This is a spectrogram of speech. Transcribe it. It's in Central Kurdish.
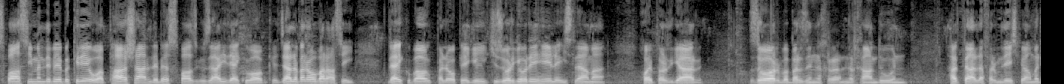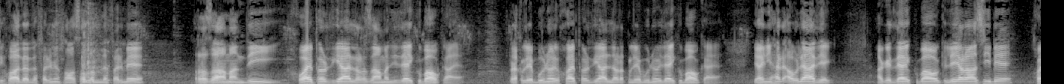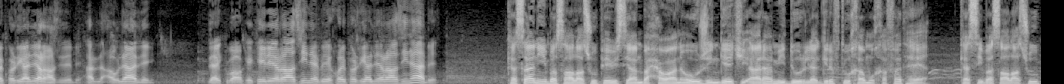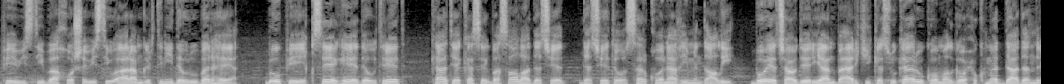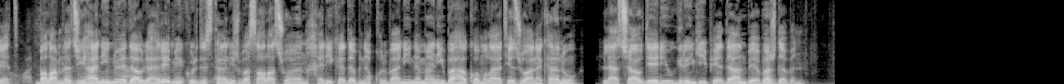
سوپاسی من دەبێ بکرێ و پاشان دەبێت سوپاس گوزاری دایک و باو بکرێت جا لەبەرەوە بەڕاستی دایک و باوک پەلەوە پێگەیەکی زۆر گەورەی هەیە لە ئیسلامە خۆی پردگار زۆر بە بەرز نرخاندون هەتا لە فرمدەیش پێغمەری خوادا دە فەرمی ساسەڵم لە فەرمێ ڕەزامەندی خی پردگار لە ڕزامەندی دایک و باوکایە ڕق لێبوونەوەی خی پردگار لە ڕق لێبوونەوەی دایک و باوکایە یعنی هەر ئەولادێک ئەگەر دایک و باوک لێ ڕازی بێ خۆی پەرتگال لێ ڕازی دەبێت هەر لە ئەولادێک دایک و باوکەکەی لێ ڕازی نەبێت خۆی پەرتگال لێ ڕازی نابێت. کەسانی بەساڵاچوو پێویستیان بە حەوانەوە و ژینگەیەکی ئارامی دوور لە گرفت و خەم و خەفەت هەیە، کەسی بەساڵاچوو پێویستی بە خۆشەویستی و ئارامگرتنی دەوروبەر هەیە، بەو پێیەی قسەیەک هەیە دەوترێت، کاتێک کەسێک بە ساڵا دەچێت، دەچێتەوە سەر قۆناغی منداڵی، بۆیە چاودێرییان بە ئەرکی کەسوکار و کۆمەڵگە و حکومەت دادەنرێت، بەڵام لە جیهانی نوێدا و لە هەرێمی کوردستانیش بەساڵاچوان خەریکە دەبنە قوربانی نەمانی بەها کۆمەڵایەتیە جوانەکان و لە چاودێری و گرنگی پێدان بێبەش دەبن.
